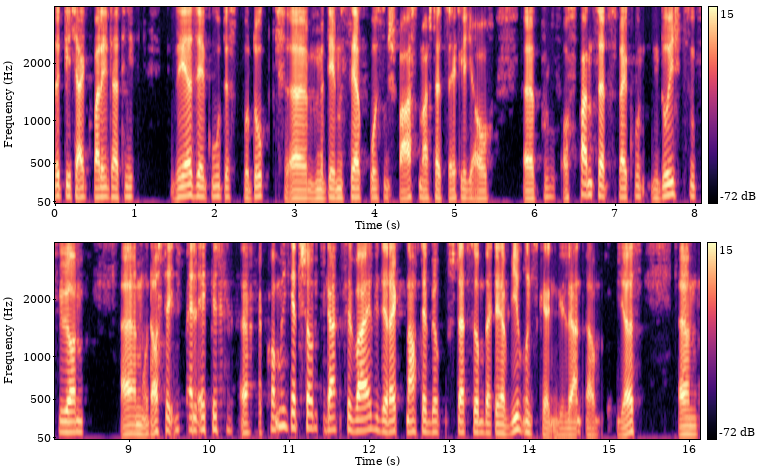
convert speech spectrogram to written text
wirklich ein qualitativ sehr, sehr gutes Produkt, äh, mit dem es sehr großen Spaß macht, tatsächlich auch äh, Proof of Concepts bei Kunden durchzuführen. Ähm, und aus der E-Mail-Ecke äh, komme ich jetzt schon die ganze Weile direkt nach der Berufsstation, bei der wir uns kennengelernt haben, Tobias, ähm,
